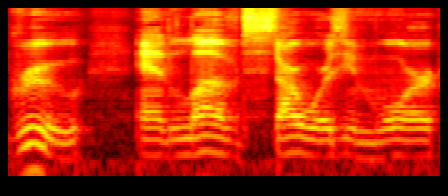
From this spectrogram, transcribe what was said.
grew and loved Star Wars even more,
